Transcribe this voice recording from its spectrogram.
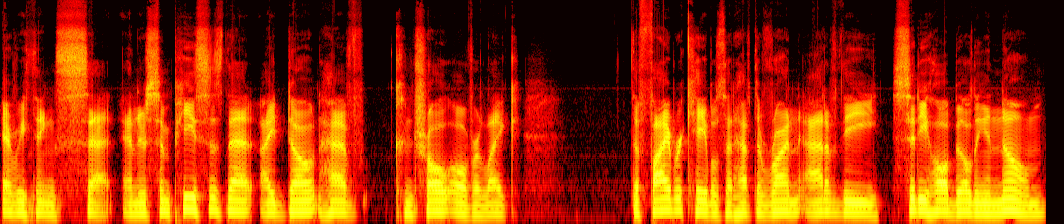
everything set. And there's some pieces that I don't have control over, like the fiber cables that have to run out of the City Hall building in Nome.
